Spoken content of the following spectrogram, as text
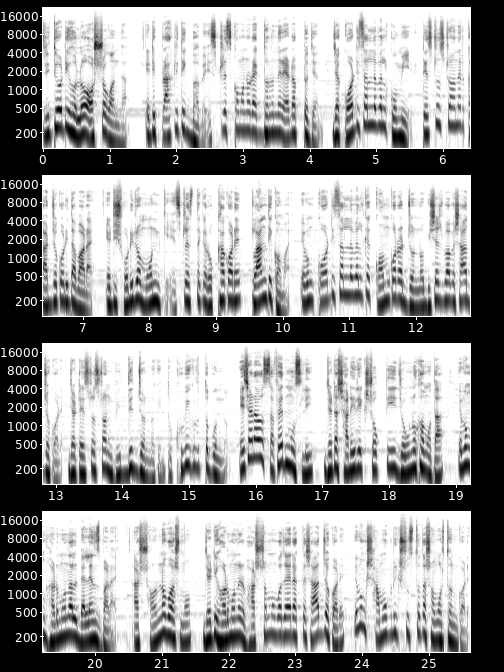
তৃতীয়টি হলো অশ্বগন্ধা। এটি প্রাকৃতিকভাবে স্ট্রেস কমানোর এক ধরনের অ্যাডাপ্টোজেন, যা কর্টিসল লেভেল কমিয়ে টেস্টোস্টেরনের কার্যকারিতা বাড়ায়। এটি শরীর ও মনকে স্ট্রেস থেকে রক্ষা করে, ক্লান্তি কমায় এবং কর্টিসল লেভেলকে কম করার জন্য বিশেষভাবে সাহায্য করে, যা টেস্টোস্টেরন বৃদ্ধির জন্য কিন্তু খুবই গুরুত্বপূর্ণ। এছাড়াও সফেদ মুসলি, যেটা শারীরিক শক্তি, যৌন ক্ষমতা এবং হরমোনাল ব্যালেন্স বাড়ায়। আর স্বর্ণভস্ম, যেটি হরমোনের ভারসাম্য বজায় রাখতে সাহায্য করে এবং সামগ্রিক সুস্থতা সমর্থন করে।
